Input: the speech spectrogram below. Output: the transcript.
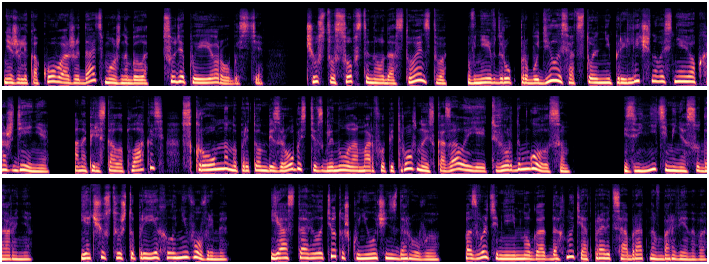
нежели какого ожидать можно было, судя по ее робости. Чувство собственного достоинства в ней вдруг пробудилось от столь неприличного с нею обхождения, она перестала плакать, скромно, но притом без робости взглянула на Марфу Петровну и сказала ей твердым голосом. «Извините меня, сударыня. Я чувствую, что приехала не вовремя. Я оставила тетушку не очень здоровую. Позвольте мне немного отдохнуть и отправиться обратно в Барвеново».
